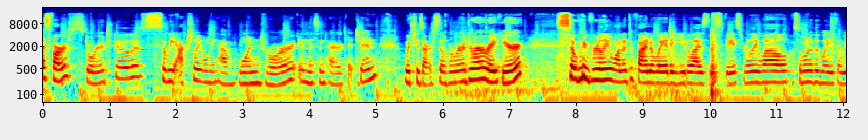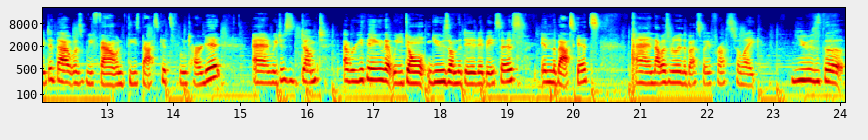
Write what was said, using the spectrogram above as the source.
As far as storage goes, so we actually only have one drawer in this entire kitchen, which is our silverware drawer right here. So we really wanted to find a way to utilize the space really well. So one of the ways that we did that was we found these baskets from Target and we just dumped everything that we don't use on the day-to-day -day basis in the baskets. And that was really the best way for us to like use the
